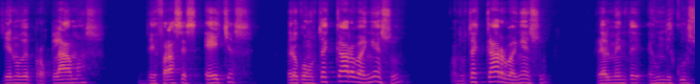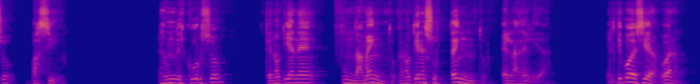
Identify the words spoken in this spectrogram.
lleno de proclamas, de frases hechas, pero cuando usted escarba en eso, cuando usted escarba en eso, realmente es un discurso vacío. Es un discurso que no tiene fundamento, que no tiene sustento en la realidad. El tipo decía, bueno,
